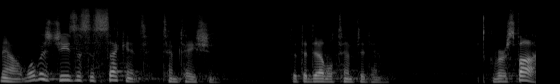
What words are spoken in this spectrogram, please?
Now, what was Jesus' second temptation? That the devil tempted him. Verse 5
